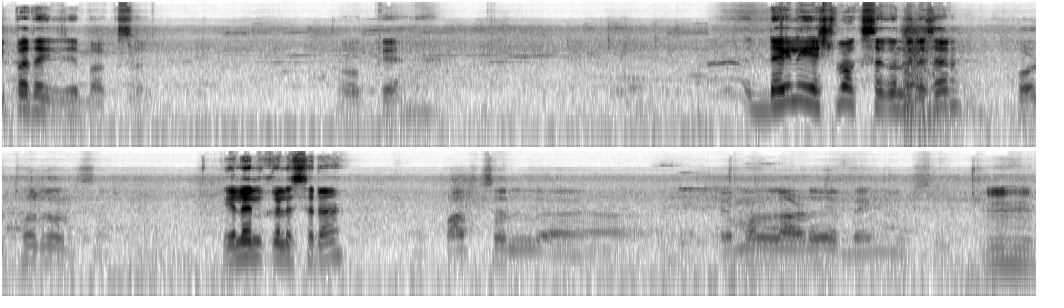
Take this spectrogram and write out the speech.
ಇಪ್ಪತ್ತೈದು K G box okay. Daily ಎಷ್ಟು ಬಾಕ್ಸ್ ತಗೊಂಡ್ರೆ ಸರ್? Four thousand sir. ಎಲ್ಲೆಲ್ಲಿ ಕಳಿಸ್ತೀರಾ? Parcel Tamil Nadu Bengaluru sir. ಹ್ಞೂ ಹ್ಞೂ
